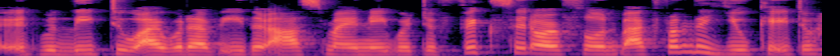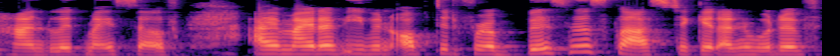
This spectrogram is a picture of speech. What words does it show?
it would lead to I would have either asked my neighbor to fix it or flown back from the UK to handle it myself. I might have even opted for a business class ticket and would have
